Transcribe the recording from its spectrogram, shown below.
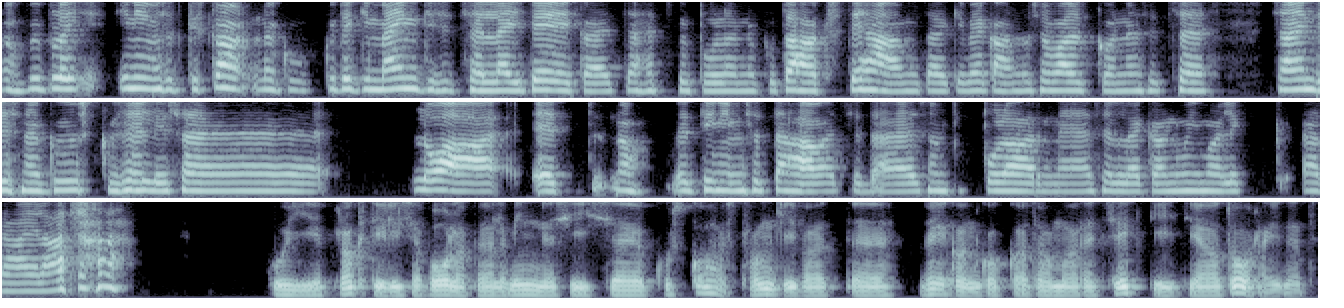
noh, võib-olla inimesed, kes ka nagu kuidagi mängisid selle ideega, et jah, et võib-olla nagu tahaks teha midagi veganluse valdkonnas, et see, see andis nagu justkui sellise loa, et noh, et inimesed tahavad seda ja see on populaarne ja sellega on võimalik ära elada. kui praktilise poole peale minna, siis eh, kustkohast hangivad eh, vegan kokad oma retseptid ja toorained?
